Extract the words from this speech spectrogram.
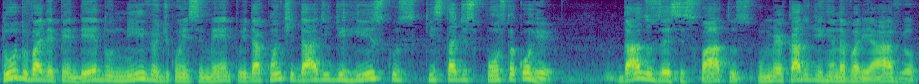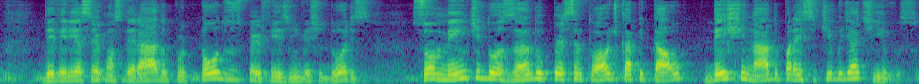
Tudo vai depender do nível de conhecimento e da quantidade de riscos que está disposto a correr. Dados esses fatos, o mercado de renda variável deveria ser considerado por todos os perfis de investidores somente dosando o percentual de capital destinado para esse tipo de ativos.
